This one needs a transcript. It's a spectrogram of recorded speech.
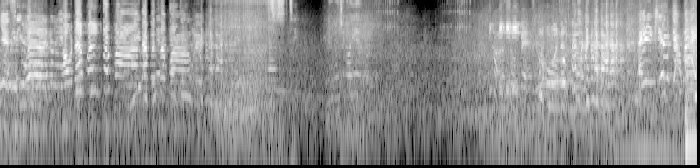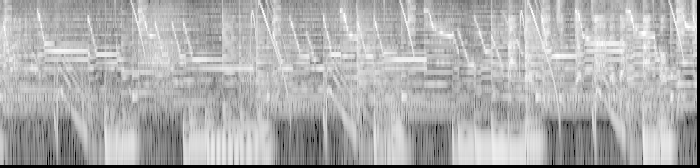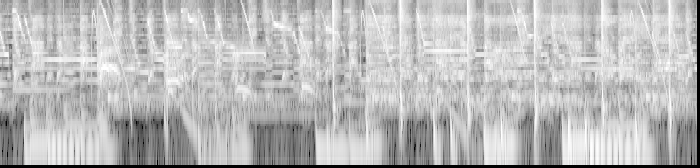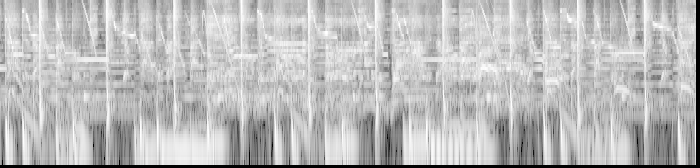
Yes, he would. Oh, that was the bomb. That was the bomb. Did you know?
